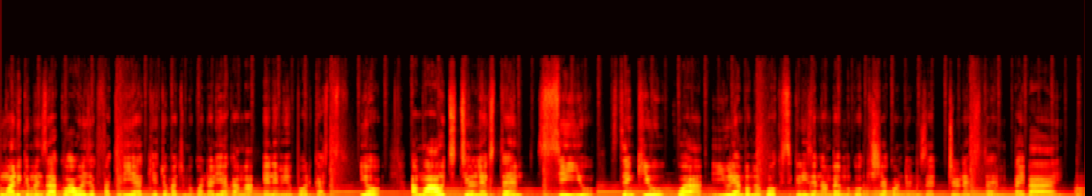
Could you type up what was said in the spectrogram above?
mwalike mwenzako aweze kufuatilia kitu ambacho tumekuandalia kama NMU podcast. Yo I'm out till next time. See you. Thank you kwa yule ambaye umekuwa ukisikiliza na ambaye umekuwa ukishia content zetu. Till next time. Bye bye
